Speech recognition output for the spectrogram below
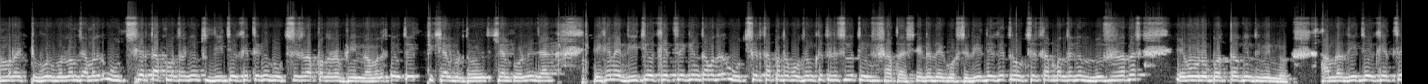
আমরা একটু ভুল বললাম যে আমাদের উৎসের তাপমাত্রা কিন্তু দ্বিতীয় ক্ষেত্রে কিন্তু উৎসের তাপমাত্রা ভিন্ন। আমাদের কিন্তু একটু খেয়াল করতে হবে, কিন্তু খেয়াল করিনি। যাক, এখানে দ্বিতীয় ক্ষেত্রে কিন্তু আমাদের উৎসের তাপমাত্রা প্রথম ক্ষেত্রে ছিল তিনশো সাতাশ, এটা দিয়ে করছে। দ্বিতীয় ক্ষেত্রে উৎসের তাপমাত্রা কিন্তু দুশো সাতাশ এবং অনুপাতটাও কিন্তু ভিন্ন। আমরা দ্বিতীয় ক্ষেত্রে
